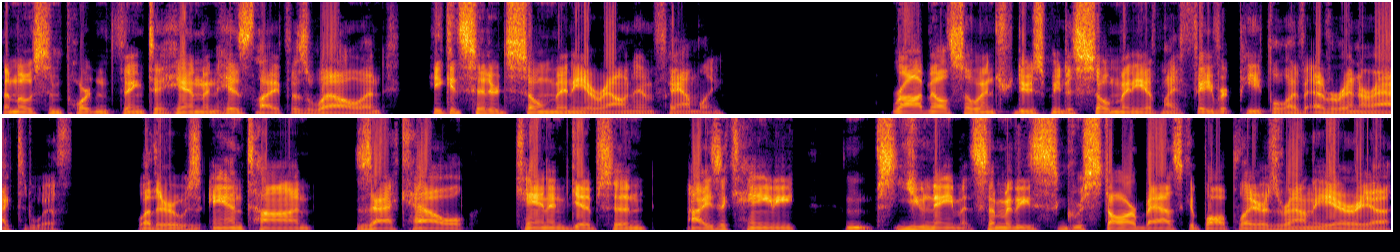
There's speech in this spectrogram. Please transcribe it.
the most important thing to him in his life as well. And he considered so many around him family. Rob also introduced me to so many of my favorite people I've ever interacted with, whether it was Anton, Zach Howell, Cannon Gibson, Isaac Haney you name it, some of these star basketball players around the area,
